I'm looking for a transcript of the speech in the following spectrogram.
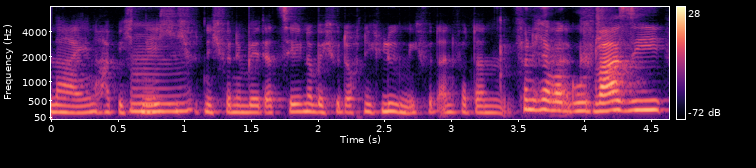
nein, habe ich nicht. Mhm. Ich würde nicht von dem Date erzählen, aber ich würde auch nicht lügen. Ich würde einfach dann Finde ich aber äh, gut. quasi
